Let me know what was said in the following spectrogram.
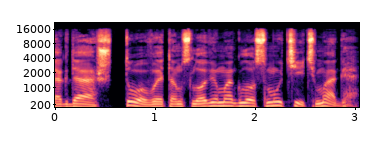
Тогда что в этом слове могло смутить мага?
